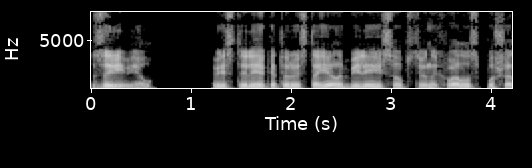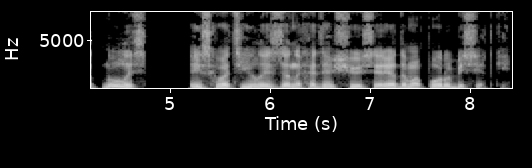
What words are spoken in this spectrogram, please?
заревел. Вестеле, которая стояла белее собственных волос, пошатнулась и схватилась за находящуюся рядом опору беседки.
